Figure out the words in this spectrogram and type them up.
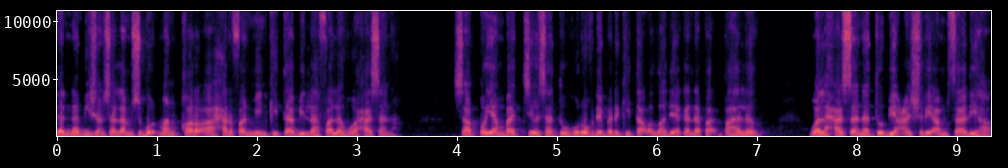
Dan Nabi SAW sebut, Man qara'a harfan min kitabillah falahu hasanah. Siapa yang baca satu huruf daripada kitab Allah, dia akan dapat pahala. Wal hasanatu bi'ashri amsaliha.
